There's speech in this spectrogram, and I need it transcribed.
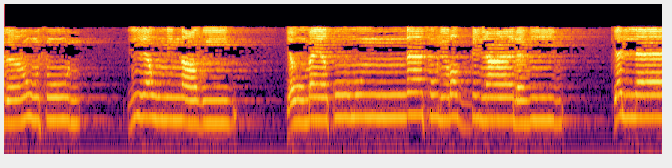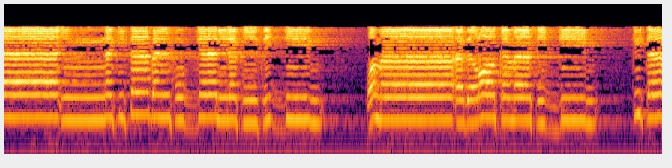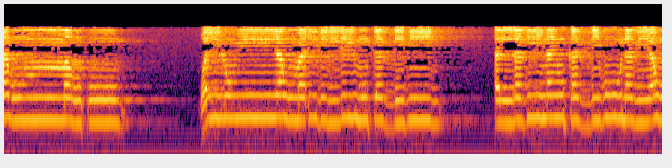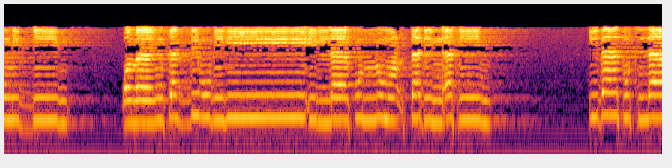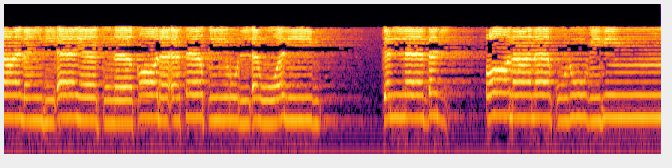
مبعوثون ليوم عظيم. يوم يقوم الناس لرب العالمين. كلا إن كتاب الفجار لفي سجين. وما أدراك ما سجين. كتاب مرقوم. ويل يومئذ للمكذبين الذين يكذبون بيوم الدين وما يكذب به إلا كل معتد أثيم إذا تتلى عليه آياتنا قال أساطير الأولين كلا بل طال على قلوبهم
